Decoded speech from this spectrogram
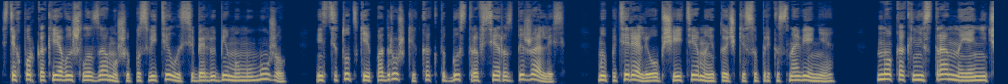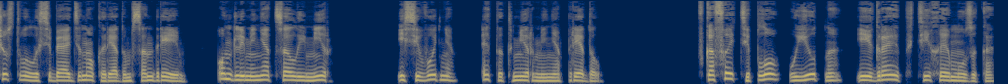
С тех пор, как я вышла замуж и посвятила себя любимому мужу, институтские подружки как-то быстро все разбежались. Мы потеряли общие темы и точки соприкосновения. Но, как ни странно, я не чувствовала себя одиноко рядом с Андреем. Он для меня целый мир. И сегодня этот мир меня предал. В кафе тепло, уютно и играет тихая музыка.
